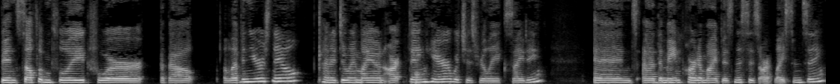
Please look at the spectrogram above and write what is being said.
been self employed for about 11 years now, kind of doing my own art thing here, which is really exciting. And uh, the main part of my business is art licensing.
